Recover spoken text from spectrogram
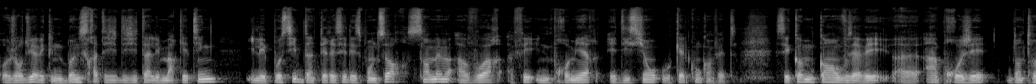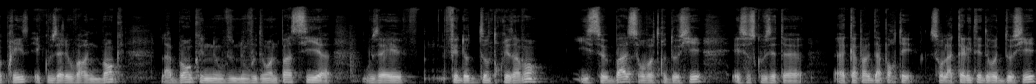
Aujourd'hui, avec une bonne stratégie digitale et marketing, il est possible d'intéresser des sponsors sans même avoir fait une première édition ou quelconque en fait. C'est comme quand vous avez euh, un projet d'entreprise et que vous allez voir une banque. La banque ne vous, demande pas si euh, vous avez fait d'autres entreprises avant. Il se base sur votre dossier et sur ce que vous êtes euh, euh, capable d'apporter sur la qualité de votre dossier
